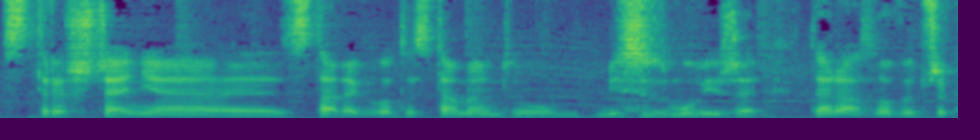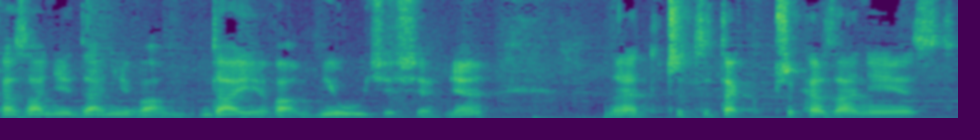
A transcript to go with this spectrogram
streszczenie e, Starego Testamentu. Jezus mówi, że teraz nowe przekazanie daje wam, daje wam, miłujcie się, nie? Nawet czy to tak przekazanie jest?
